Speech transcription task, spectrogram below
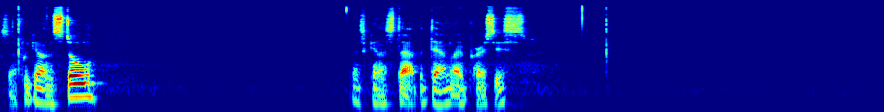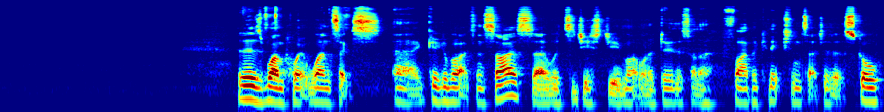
So if we go install, it's going to start the download process. It is 1.16 uh, gigabytes in size, so I would suggest you might want to do this on a fibre connection such as at school.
